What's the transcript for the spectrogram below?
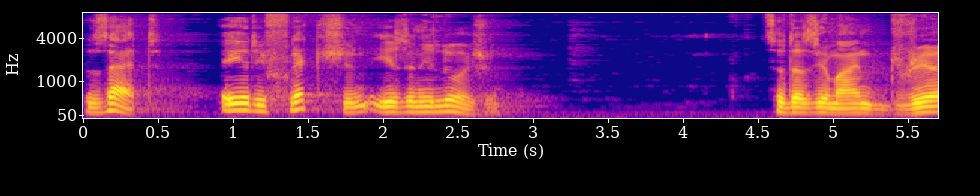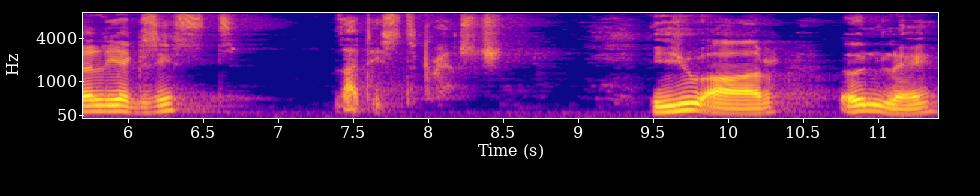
that a reflection is an illusion. So, does your mind really exist? That is the question. You are only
